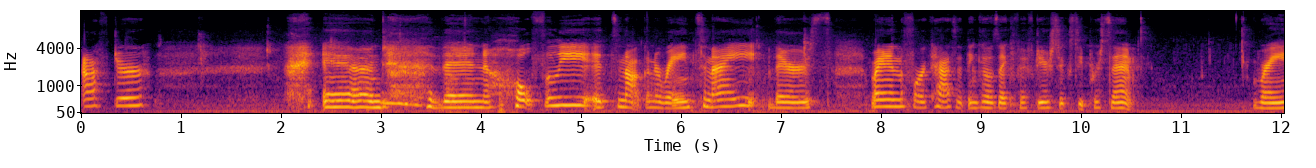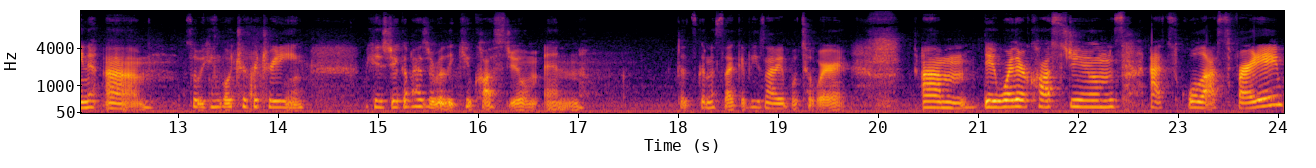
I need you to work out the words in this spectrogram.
after. And then hopefully it's not to rain tonight. There's rain in the forecast. I think it was like 50 or 60% rain. Um, so we can go trick-or-treating. Because Jacob has a really cute costume and that's gonna suck if he's not able to wear it um they wore their costumes at school last friday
